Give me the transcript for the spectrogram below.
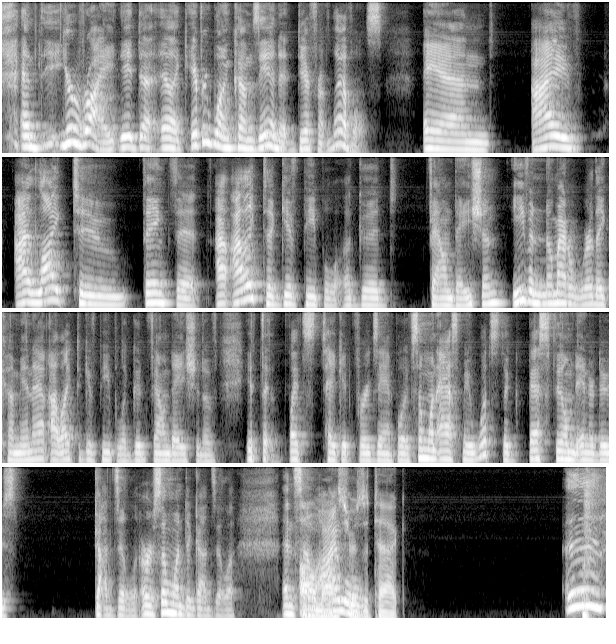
and you're right. It uh, like everyone comes in at different levels, and I've I like to think that I, I like to give people a good foundation, even no matter where they come in at. I like to give people a good foundation of if the, let's take it for example, if someone asks me what's the best film to introduce Godzilla or someone to Godzilla, and so all I monsters will. attack Eh,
